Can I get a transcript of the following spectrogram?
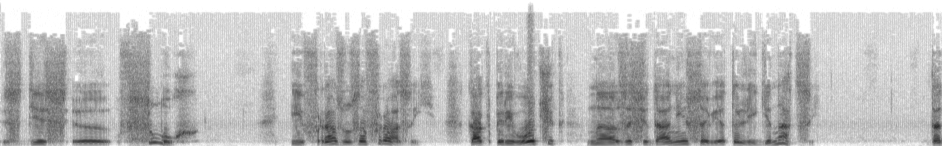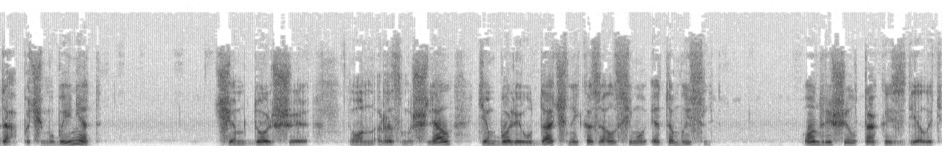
здесь э, вслух и фразу за фразой, как переводчик на заседании Совета Лиги наций? Да-да, почему бы и нет? Чем дольше он размышлял, тем более удачной казалась ему эта мысль. Он решил так и сделать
